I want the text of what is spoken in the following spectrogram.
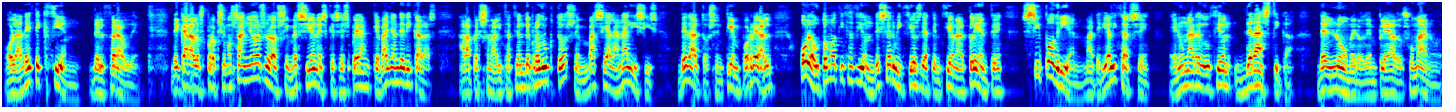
o la detección del fraude. De cara a los próximos años, las inversiones que se esperan que vayan dedicadas a la personalización de productos en base al análisis de datos en tiempo real o la automatización de servicios de atención al cliente sí podrían materializarse en una reducción drástica del número de empleados humanos.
